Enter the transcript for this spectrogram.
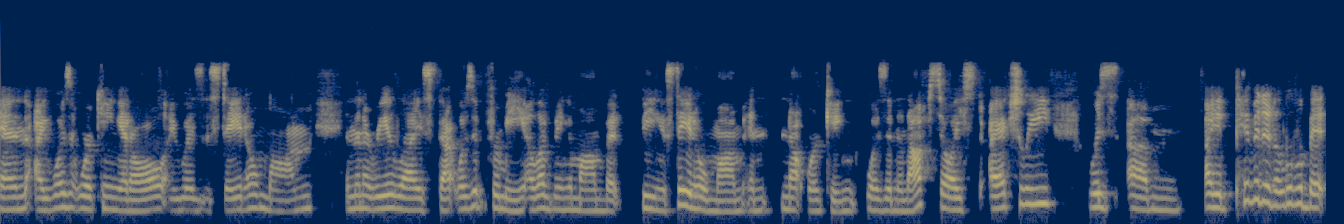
and I wasn't working at all. I was a stay at home mom. And then I realized that wasn't for me. I love being a mom, but being a stay at home mom and not working wasn't enough. So I, I actually was, um, I had pivoted a little bit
